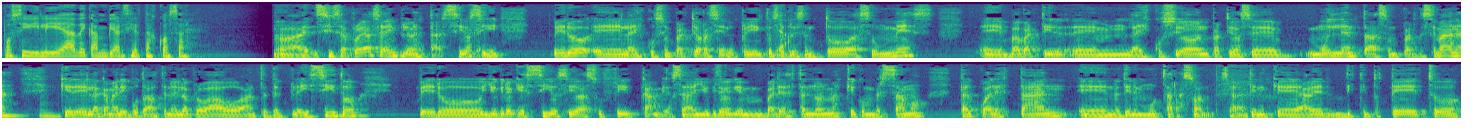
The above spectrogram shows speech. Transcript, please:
posibilidad de cambiar ciertas cosas. No, a ver, si se aprueba se va a implementar, sí o sí, pero eh, la discusión partió recién. El proyecto Ya. se presentó hace un mes, eh, va a partir eh, la discusión, partió hace muy lenta, hace un par de semanas, Mm. quiere la Cámara de Diputados tenerlo aprobado antes del plebiscito, pero yo creo que sí o sí va a sufrir cambios. O sea, yo creo que varias de estas normas que conversamos, tal cual están, eh, no tienen mucha razón. O sea, tienen que haber distintos textos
